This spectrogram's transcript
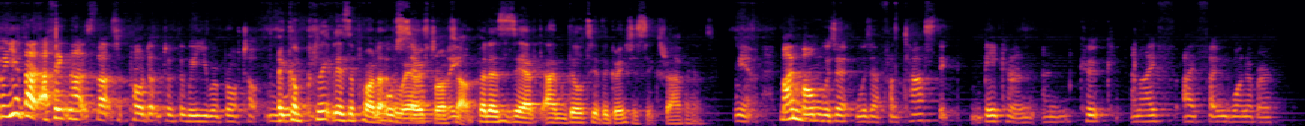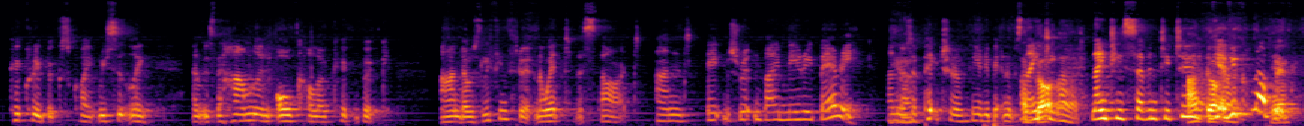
But yeah, that, I think that's that's a product of the way you were brought up. It completely is a product of the way I was brought up. But as I say, I'm guilty of the greatest extravagance. Yeah, my mum was a was a fantastic baker and, and cook, and I I found one of her cookery books quite recently, and it was the Hamlyn All Colour Cookbook, and I was looking through it, and I went to the start, and it was written by Mary Berry, and there was a picture of Mary Berry, and it was I've 19, got that. 1972. I've have, you, have you got that book? Yeah,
